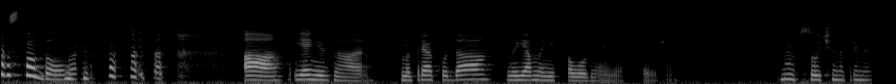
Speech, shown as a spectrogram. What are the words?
на 100 долларов. А, я не знаю, смотря куда, но явно не в холодное место уже. Ну, в Сочи, например.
